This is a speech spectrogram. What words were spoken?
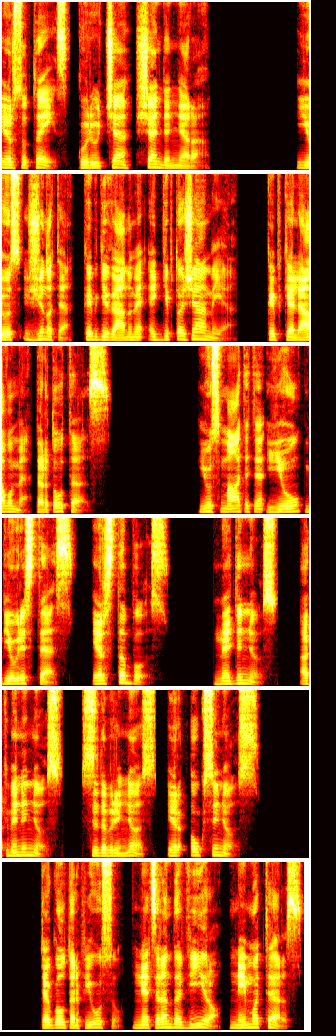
ir su tais, kurių čia šiandien nėra. Jūs žinote, kaip gyvenome Egipto žemėje, kaip keliavome per tautas. Jūs matėte jų bjauristes ir stabus, medinius, akmeninius, sidabrinius ir auksinius. Tegul tarp jūsų neatsiranda vyro, nei moters,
